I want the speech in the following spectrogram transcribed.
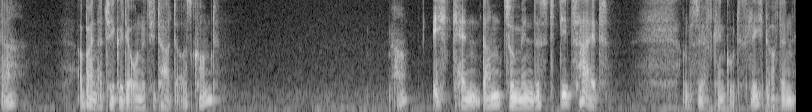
ja? Aber ein Artikel, der ohne Zitate auskommt? Ja, ich kenne dann zumindest die Zeit. Und es wirft kein gutes Licht auf den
